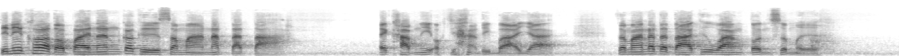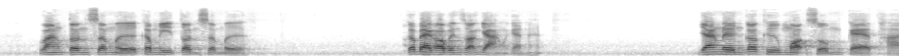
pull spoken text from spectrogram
ทีนี้ข้อต่อไปนั้นก็คือสมานัตตาตาไอ้คำนี้ออกจะอธิบายยาก สมานัตตาคือวางตนเสมอ วางตนเสมอก็มีตนเสมอ ก็แบ่งออกเป็นสองอย่างเหมือนกันนะฮะอย่างหนึ่งก็คือเหมาะสมแก่ฐา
